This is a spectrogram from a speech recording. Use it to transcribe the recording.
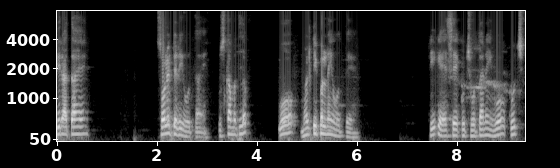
फिर आता है सोलिटरी होता है। उसका मतलब वो मल्टीपल नहीं होते हैं। ठीक है, ऐसे कुछ होता नहीं, वो कुछ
